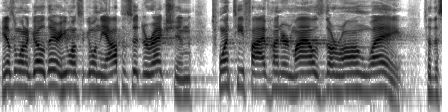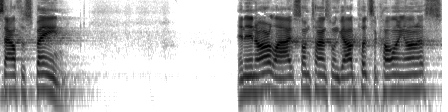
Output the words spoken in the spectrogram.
He doesn't want to go there. He wants to go in the opposite direction, 2,500 miles the wrong way to the south of Spain. And in our lives, sometimes when God puts a calling on us,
